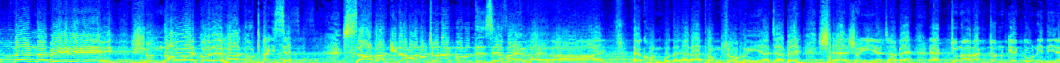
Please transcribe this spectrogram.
আপনার নবী সুন্দর করে হাত উঠাইছে। আলোচনা করতেছে, হয় এখন বোধহয় ধ্বংস হইয়া যাবে, শেষ হইয়া যাবে। একজন আর একজনকে কনি দিয়ে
